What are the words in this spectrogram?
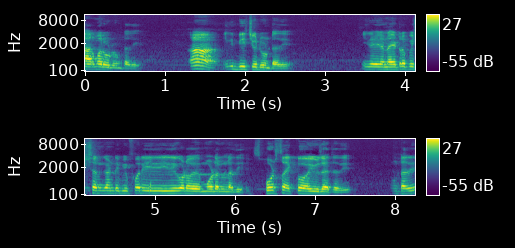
నార్మల్ వుడ్ ఉంటుంది. ఇది బీచ్ వుడ్ ఉంటుంది. ఇది నైట్రో పిస్టన్ కంటే బిఫోర్ ఇది కూడా మోడల్ ఉన్నది. స్పోర్ట్స్ ఎక్కువ యూజ్ అవుతుంది. ఉంటుంది.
